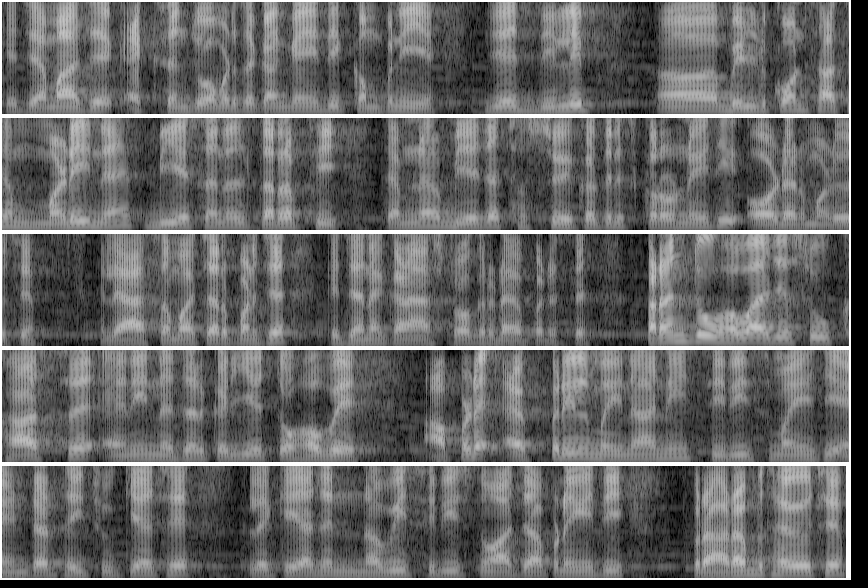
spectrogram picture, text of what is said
કે જેમાં આજે એક એક્શન જોવા મળશે. કારણ કે અહીંથી કંપનીએ જે દિલીપ બિલ્ડકોન સાથે મળીને બીએસએનએલ તરફથી તેમને બે હજાર છસો એકત્રીસ કરોડનીથી ઓર્ડર મળ્યો છે. એટલે આ સમાચાર પણ છે કે જેના કારણે આ સ્ટોક રડાય પડશે પરંતુ હવે આજે શું ખાસ છે એની નજર કરીએ તો હવે આપણે એપ્રિલ મહિનાની સિરીઝમાં અહીંથી એન્ટર થઈ ચૂક્યા છે. એટલે કે આજે નવી સિરીઝનો આજે આપણે અહીંથી પ્રારંભ થયો છે.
